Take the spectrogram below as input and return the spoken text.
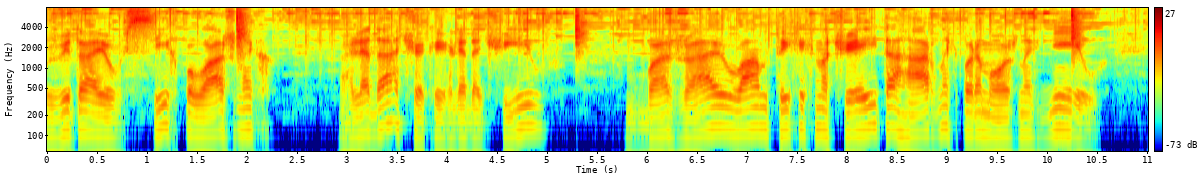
Вітаю всіх поважних глядачок і глядачів. Бажаю вам тихих ночей та гарних переможних днів.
